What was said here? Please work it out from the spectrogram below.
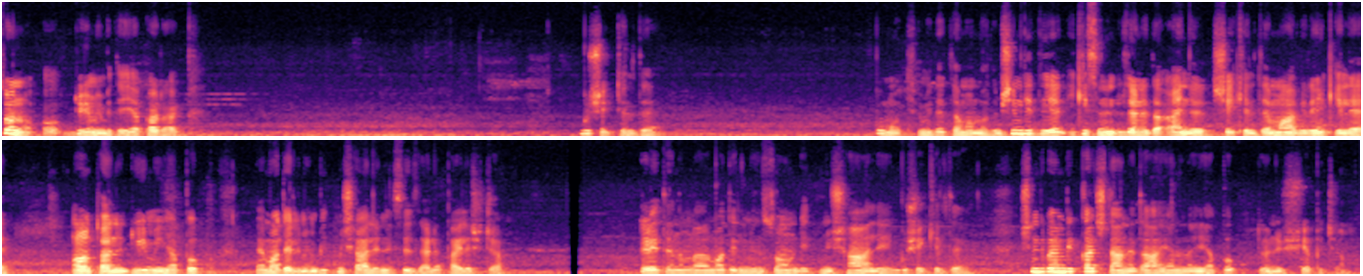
Sonra o düğümümü de yaparak bu şekilde bu motifimi de tamamladım. Şimdi diğer ikisinin üzerine de aynı şekilde mavi renk ile 10 tane düğümü yapıp ve modelimin bitmiş halini sizlerle paylaşacağım. Evet hanımlar modelimin son bitmiş hali bu şekilde. Şimdi ben birkaç tane daha yanına yapıp dönüş yapacağım.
